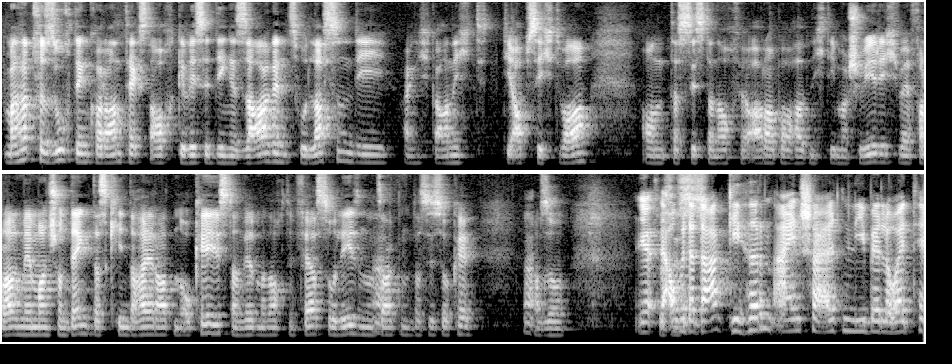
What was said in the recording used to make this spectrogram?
Man hat versucht, den Korantext auch gewisse Dinge sagen zu lassen, die eigentlich gar nicht die Absicht war. Und das ist dann auch für Araber halt nicht immer schwierig. Weil, vor allem, wenn man schon denkt, dass Kinder heiraten okay ist, dann wird man auch den Vers so lesen und ja. sagen, das ist okay. Ja. Also ja, das auch wieder da Gehirn einschalten, liebe Leute.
